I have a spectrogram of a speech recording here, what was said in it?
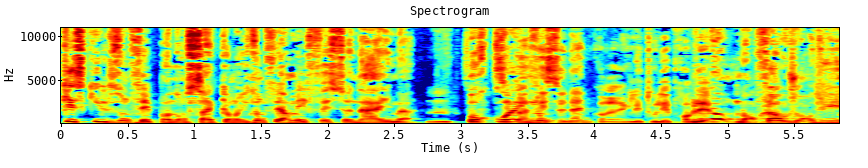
qu'est-ce qu'ils ont fait pendant cinq ans? Ils ont fermé Fessenheim. Hmm. Pourquoi pas Fessenheim qui aurait réglé tous les problèmes. Non, mais enfin aujourd'hui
